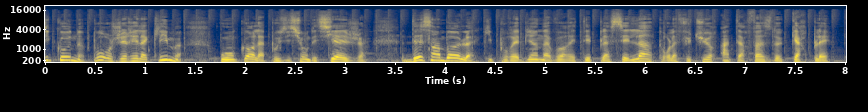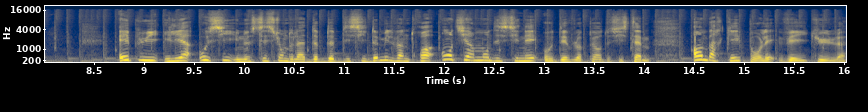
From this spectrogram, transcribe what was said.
icônes pour gérer la clim ou encore la position des sièges. Des symboles qui pourraient bien avoir été placés là pour la future interface de CarPlay. Et puis, il y a aussi une session de la WWDC 2023 entièrement destinée aux développeurs de systèmes embarqués pour les véhicules.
